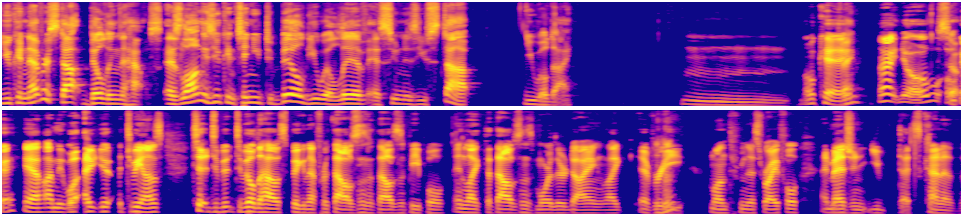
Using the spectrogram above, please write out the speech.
you can never stop building the house. As long as you continue to build, you will live. As soon as you stop, you will die. Okay. Okay. All right. No. So- okay. Yeah. I mean, well, I, to be honest, to, to to build a house big enough for thousands and thousands of people, and like the thousands more that are dying like every Mm-hmm. month from this rifle, I imagine you. That's kind of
